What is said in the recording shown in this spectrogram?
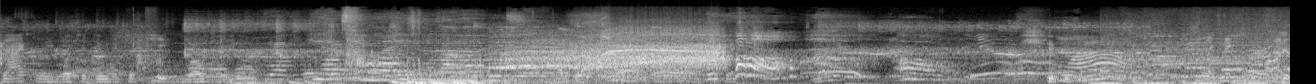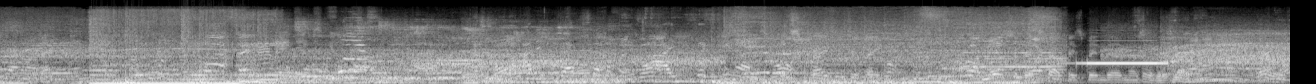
exactly what to do to keep rotating. He has amazing most of this stuff he's been doing most of his life. That was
